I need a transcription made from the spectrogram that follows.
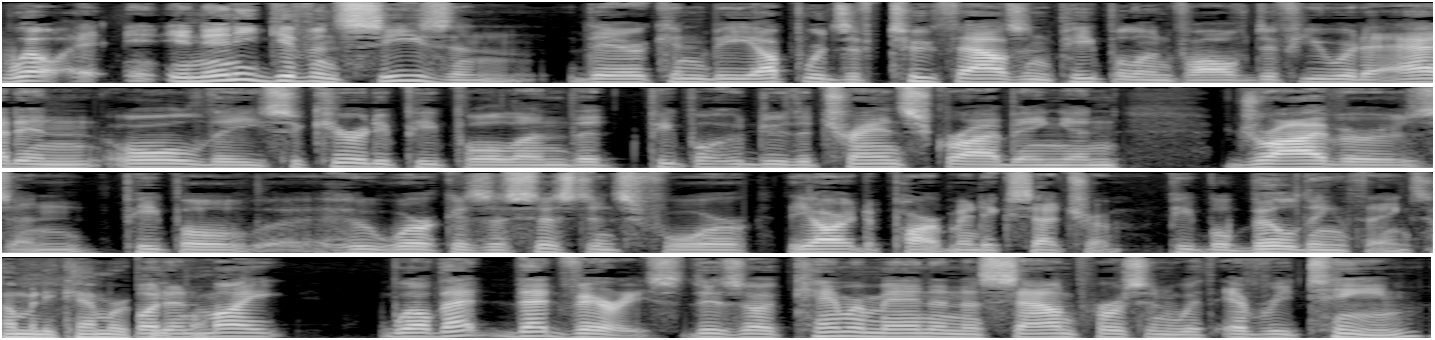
Well, in any given season, there can be upwards of 2,000 people involved. If you were to add in all the security people and the people who do the transcribing and drivers and people uh, who work as assistants for the art department, etc., people building things. How many camera but people? in my well, that that varies. There's a cameraman and a sound person with every team.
